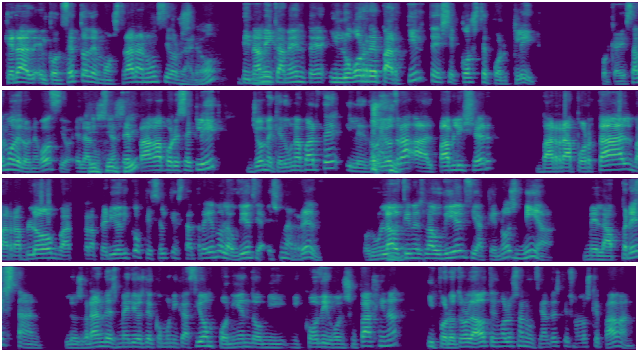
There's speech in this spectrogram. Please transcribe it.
que era el, concepto de mostrar anuncios dinámicamente y luego repartirte ese coste por clic. Porque ahí está el modelo de negocio. El anunciante paga por ese clic, yo me quedo una parte y le doy otra al publisher barra portal, barra blog, barra periódico, que es el que está trayendo la audiencia. Es una red. Por un lado tienes la audiencia que no es mía, me la prestan los grandes medios de comunicación poniendo mi, código en su página y por otro lado tengo los anunciantes que son los que pagan.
